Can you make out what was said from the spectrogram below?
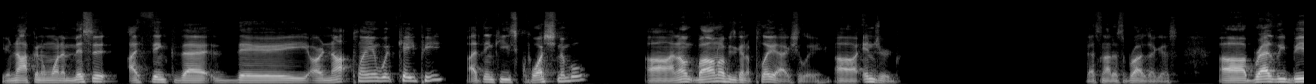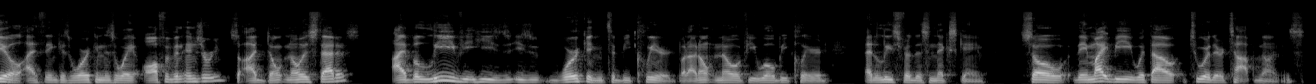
You're not going to want to miss it. I think that they are not playing with KP. I think he's questionable. Uh, I don't, I don't know if he's gonna play actually. Uh, injured. That's not a surprise, I guess. Uh, Bradley Beal, I think, is working his way off of an injury, so I don't know his status. I believe he's he's working to be cleared, but I don't know if he will be cleared at least for this next game. So they might be without two of their top guns,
